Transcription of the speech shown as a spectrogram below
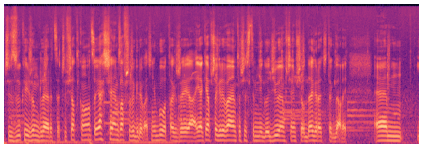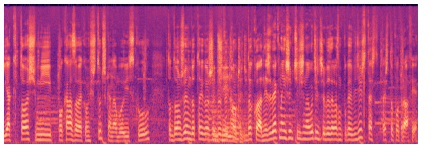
czy w zwykłej żonglerce, czy w siatkonoce, ja chciałem zawsze wygrywać. Nie było tak, że ja, jak ja przegrywałem, to się z tym nie godziłem, chciałem się odegrać i tak dalej. Em, jak ktoś mi pokazał jakąś sztuczkę na boisku, to dążyłem do tego, Żeby żeby. Dokładnie, żeby jak najszybciej się nauczyć, żeby zaraz mu pokazać, widzisz, też, też to potrafię.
